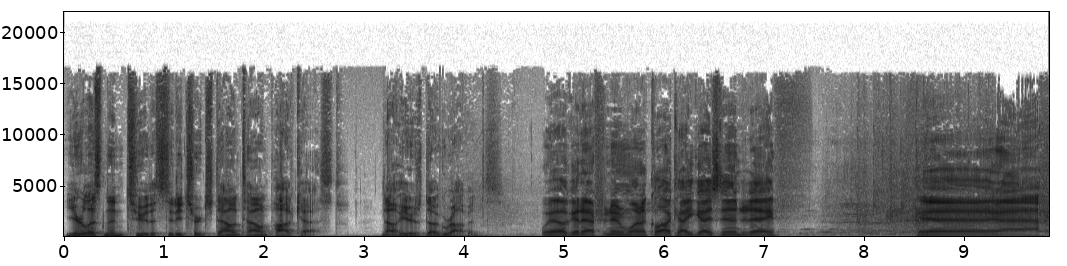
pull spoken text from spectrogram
You're listening to the City Church Downtown podcast. Now here's Doug Robbins. Well, good afternoon, one o'clock. How you guys doing today? Yeah.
